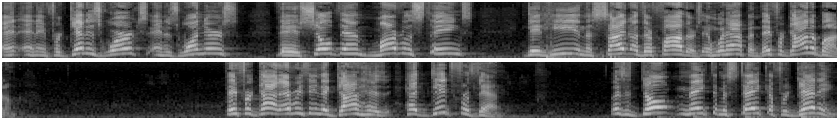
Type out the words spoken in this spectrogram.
and, and, and forget his works and his wonders. They showed them marvelous things, did he in the sight of their fathers. And what happened? They forgot about him. They forgot everything that God has, had did for them. Listen, don't make the mistake of forgetting.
